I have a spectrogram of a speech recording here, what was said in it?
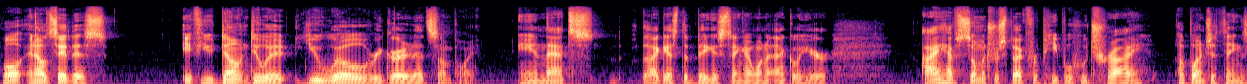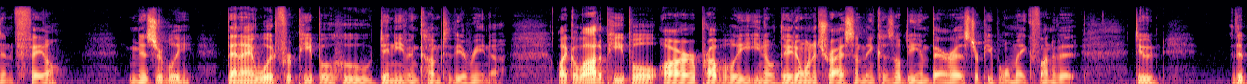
Well, and I would say this if you don't do it, you will regret it at some point. And that's, I guess, the biggest thing I want to echo here. I have so much respect for people who try a bunch of things and fail miserably than I would for people who didn't even come to the arena. Like a lot of people are probably, you know, they don't want to try something because they'll be embarrassed or people will make fun of it. Dude, the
